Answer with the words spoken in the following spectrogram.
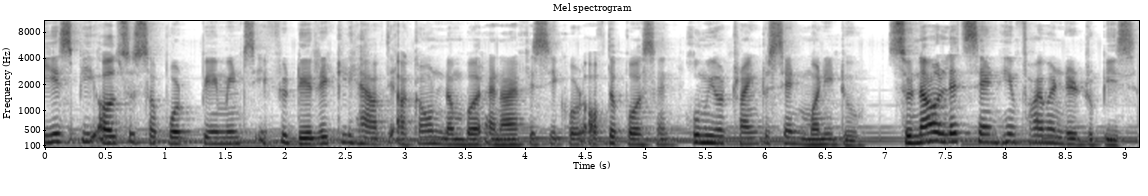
PSP also support payments if you directly have the account number and IFSC code of the person whom you are trying to send money to. So now let's send him 500 rupees.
